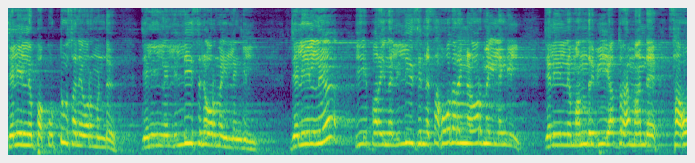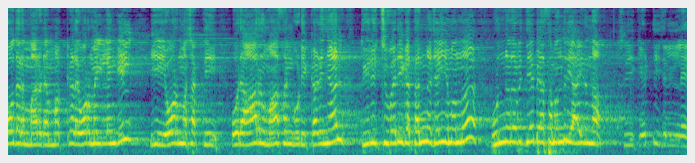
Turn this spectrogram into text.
ജലീലിന് ഇപ്പൊ കുട്ടൂസനെ ഓർമ്മയുണ്ട്. ജലീലിന് ലില്ലീസിനെ ഓർമ്മയില്ലെങ്കിൽ ജലീലിന് ഈ പറയുന്ന ലില്ലീസിന്റെ സഹോദരങ്ങൾ ഓർമ്മയില്ലെങ്കിൽ ജലീലിന് മന്ത്രി വി അബ്ദുറഹ്മാന്റെ സഹോദരന്മാരുടെ മക്കളെ ഓർമ്മയില്ലെങ്കിൽ ഈ ഓർമ്മശക്തി ഒരു ആറു മാസം കൂടി കഴിഞ്ഞാൽ തിരിച്ചു വരിക തന്നെ ചെയ്യുമെന്ന് ഉന്നത വിദ്യാഭ്യാസ മന്ത്രിയായിരുന്ന ശ്രീ കെ ടി ജലീലിനെ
